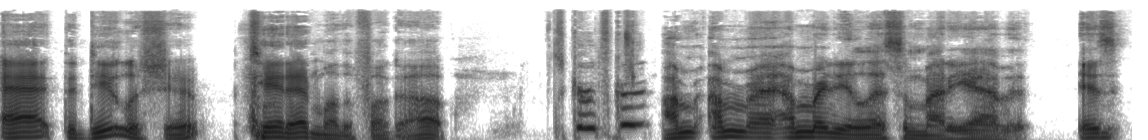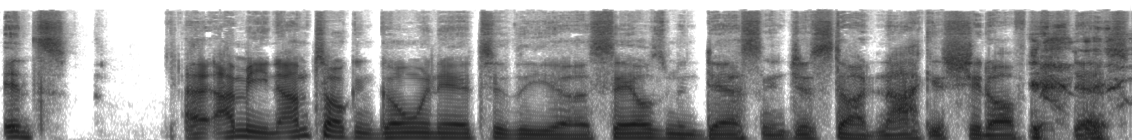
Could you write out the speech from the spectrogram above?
at the dealership, tear that motherfucker up. skirt, skirt. I'm I'm I'm ready to let somebody have it. It's it's I, I mean, I'm talking going there to the uh, salesman desk and just start knocking shit off the desk.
